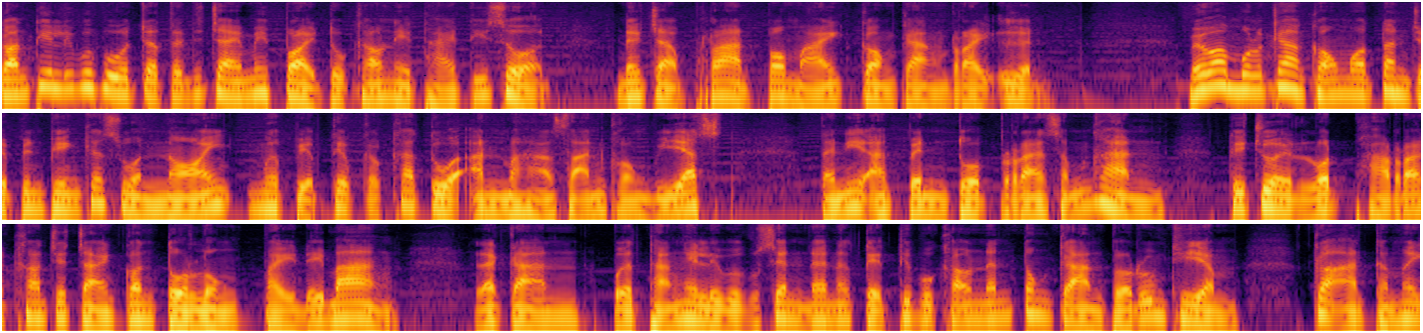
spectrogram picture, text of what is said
ก่อนที่ลิเวอร์พูลจะตัดสินใจไม่ปล่อยตัวเขาในท้ายที่สุดเนื่องจากพลาดเป้าหมายกองกลางรายอื่น แม้ว่ามูลค่าของมอร์ตันจะเป็นเพียงแค่ส่วนน้อย เมื่อเปรียบเทียบกับค่าตัวอันมหาศาลของ VS แต่นี่อาจเป็นตัวแปรสำคัญ ที่ช่วยลดภาระค่าใช้จ่ายก้อนโตลงไปได้บ้าง และการเปิดทางให้เลเวอร์คูเซนได้นักเตะที่พวกเขานั้นต้องการไปร่วมทีม ก็อาจทำให้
